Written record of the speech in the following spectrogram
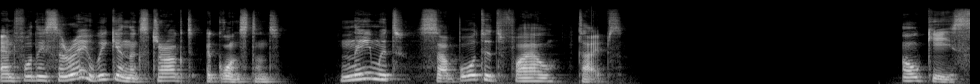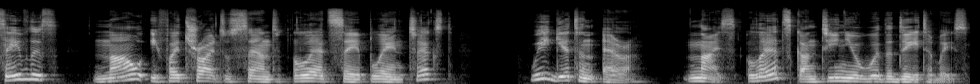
And for this array we can extract a constant. Name it supported file types. Okay, save this. Now if I try to send, let's say, plain text, we get an error. Nice, let's continue with the database.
